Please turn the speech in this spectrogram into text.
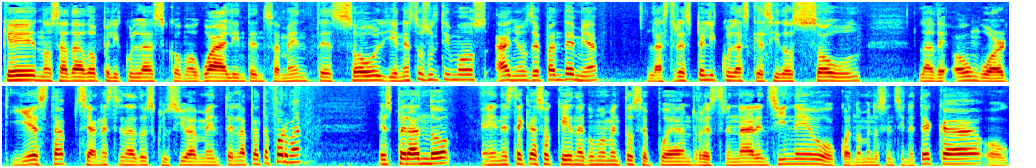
que nos ha dado películas como Wild, Intensamente, Soul y en estos últimos años de pandemia, las tres películas que ha sido Soul, la de Onward y esta se han estrenado exclusivamente en la plataforma, esperando en este caso que en algún momento se puedan reestrenar en cine o cuando menos en Cineteca o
